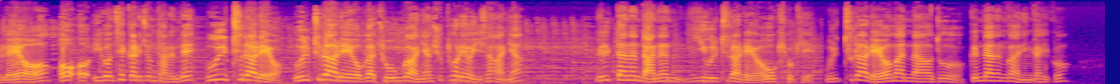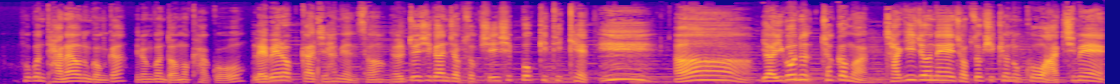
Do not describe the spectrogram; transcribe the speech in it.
레어? 어 어 이건 색깔이 좀 다른데? 울트라 레어. 울트라 레어가 좋은 거 아니야? 슈퍼 레어 이상 아니야? 일단은 나는 이 울트라 레어. 오케이 오케이. 울트라 레어만 나와도 끝나는 거 아닌가 이거 혹은 다 나오는 건가? 이런 건 넘어가고 레벨업까지 하면서 12시간 접속 시 10복기 티켓 아, 야 이거는 잠깐만 자기 전에 접속시켜놓고 아침에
